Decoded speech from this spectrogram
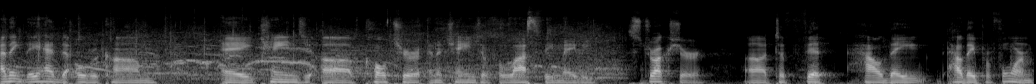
I think they had to overcome a change of culture and a change of philosophy, maybe structure, uh, to fit how they how they perform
